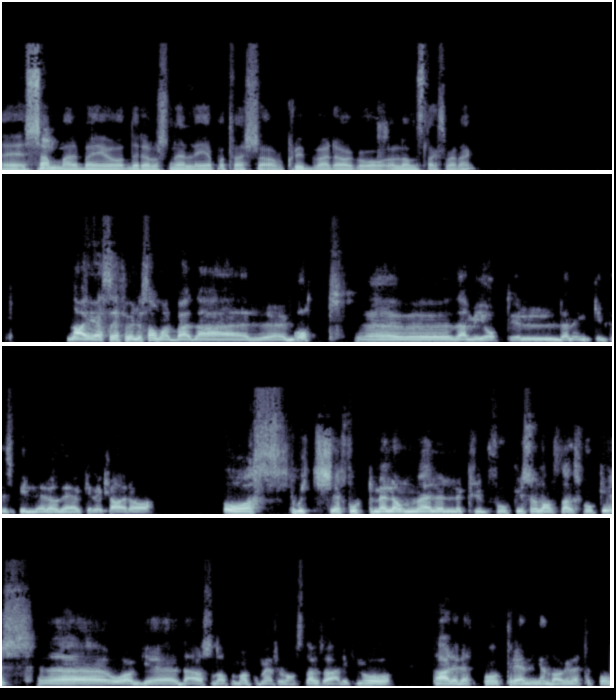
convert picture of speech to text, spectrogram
eh, samarbeid og det relasjonelle er på tvers av klubbhverdag og, og landslagshverdag? Nei, altså jeg føler samarbeidet er eh, godt. Det er mye opp til den enkelte spiller og det å kunne klare å å switche fort mellom klubbfokus og landslagsfokus. Eh, og det er jo sånn at Når man kommer hjem fra landslag, så er det ikke noe, da er det rett på treningen dagen etterpå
